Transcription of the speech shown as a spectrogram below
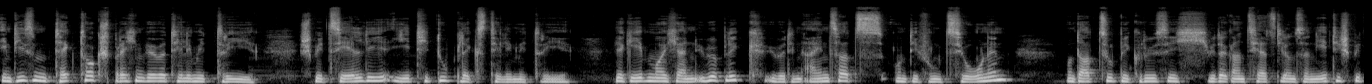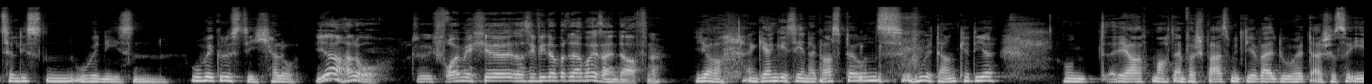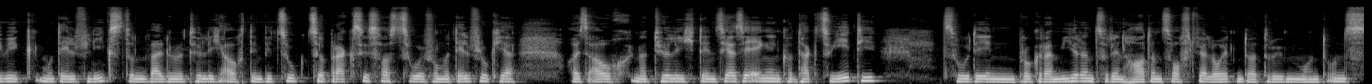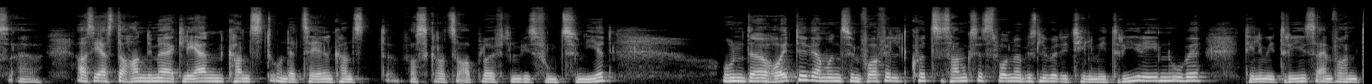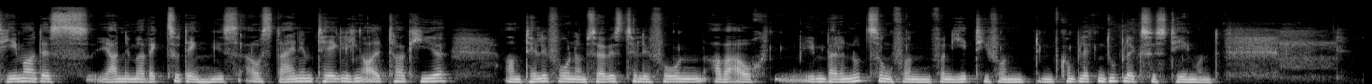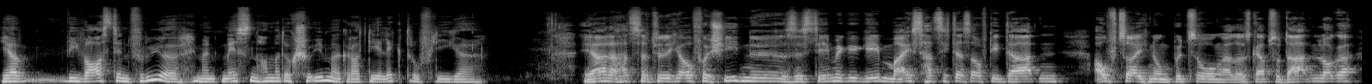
In diesem Tech Talk sprechen wir über Telemetrie, speziell die Yeti Duplex Telemetrie. Wir geben euch einen Überblick über den Einsatz und die Funktionen und dazu begrüße ich wieder ganz herzlich unseren Yeti-Spezialisten Uwe Niesen. Uwe, grüß dich, hallo. Ja, hallo. Ich freue mich, äh, dass ich wieder dabei sein darf. Ne? Ja, ein gern gesehener Gast bei uns. Uwe, danke dir. Und ja, macht einfach Spaß mit dir, weil du halt auch schon so ewig Modell fliegst und weil du natürlich auch den Bezug zur Praxis hast, sowohl vom Modellflug her als auch natürlich den sehr, sehr engen Kontakt zu Yeti, zu den Programmierern, zu den Hard- und Softwareleuten dort drüben und uns äh, aus erster Hand immer erklären kannst und erzählen kannst, was gerade so abläuft und wie es funktioniert. Und äh, heute, wir haben uns im Vorfeld kurz zusammengesetzt, wollen wir ein bisschen über die Telemetrie reden, Uwe. Telemetrie ist einfach ein Thema, das ja nicht mehr wegzudenken ist aus deinem täglichen Alltag hier am Telefon, am Servicetelefon, aber auch eben bei der Nutzung von, von Yeti, von dem kompletten Duplex-System. Und ja, wie war es denn früher? Ich meine, gemessen haben wir doch schon immer, gerade die Elektroflieger. Ja, da hat es natürlich auch verschiedene Systeme gegeben. Meist hat sich das auf die Datenaufzeichnung bezogen. Also es gab so Datenlogger,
